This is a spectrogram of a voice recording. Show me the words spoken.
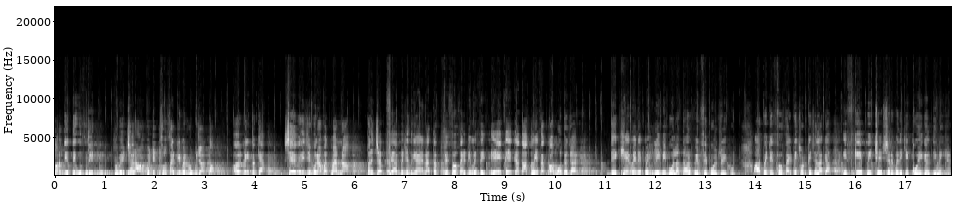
कर देती उस दिन? बेचारा अभिजीत सोसाइटी में रुक जाता। और नहीं तो क्या? शेवरी जी बुरा मत मानना। पर जब से अभिजीत गया है ना, तब से सोसाइटी में से एक एक एक आदमी ऐसा कम होता जा रहा है। देखिए, मैंने पहले भी बोला था और फिर से बोल रही हूँ। अभिजीत सोसाइटी छोड़ के चला गया। इसके पीछे शर्वरी की कोई गलती नहीं है।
